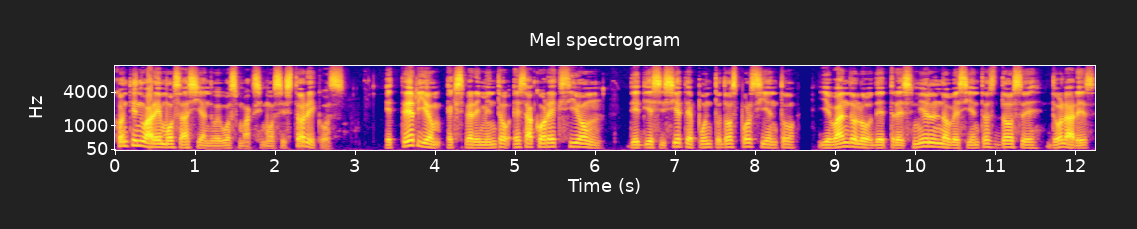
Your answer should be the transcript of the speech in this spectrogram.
continuaremos hacia nuevos máximos históricos. Ethereum experimentó esa corrección de 17.2% llevándolo de 3.912 dólares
